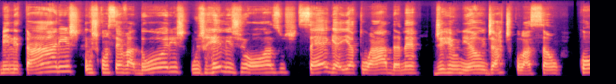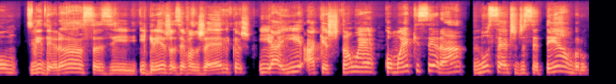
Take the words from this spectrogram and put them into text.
militares, os conservadores, os religiosos, segue aí a toada né, de reunião e de articulação com lideranças e igrejas evangélicas. E aí a questão é como é que será no 7 de setembro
